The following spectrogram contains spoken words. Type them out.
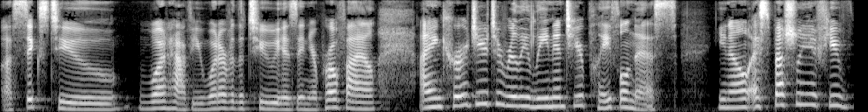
a 6 2, what have you, whatever the two is in your profile, I encourage you to really lean into your playfulness. You know, especially if you've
